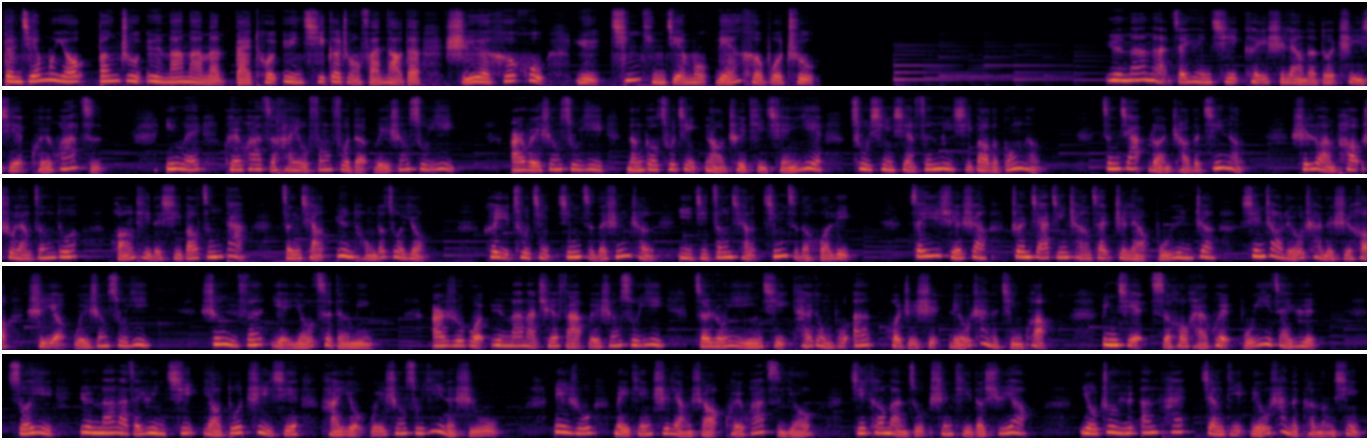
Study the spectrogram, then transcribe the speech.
本节目由帮助孕妈妈们摆脱孕期各种烦恼的十月呵护与蜻蜓节目联合播出。孕妈妈在孕期可以适量的多吃一些葵花籽，因为葵花籽含有丰富的维生素 E，而维生素 E 能够促进脑垂体前叶促性腺分泌细胞的功能，增加卵巢的机能，使卵泡数量增多。黄体的细胞增大，增强孕酮的作用，可以促进精子的生成以及增强精子的活力。在医学上，专家经常在治疗不孕症、先兆流产的时候使用维生素 E，生育酚也由此得名。而如果孕妈妈缺乏维生素 E，则容易引起胎动不安或者是流产的情况，并且此后还会不易再孕。所以，孕妈妈在孕期要多吃一些含有维生素 E 的食物，例如每天吃两勺葵花籽油，即可满足身体的需要，有助于安胎，降低流产的可能性。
